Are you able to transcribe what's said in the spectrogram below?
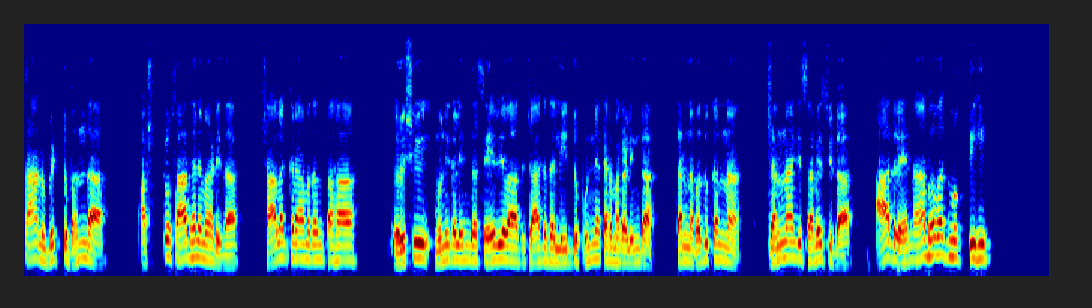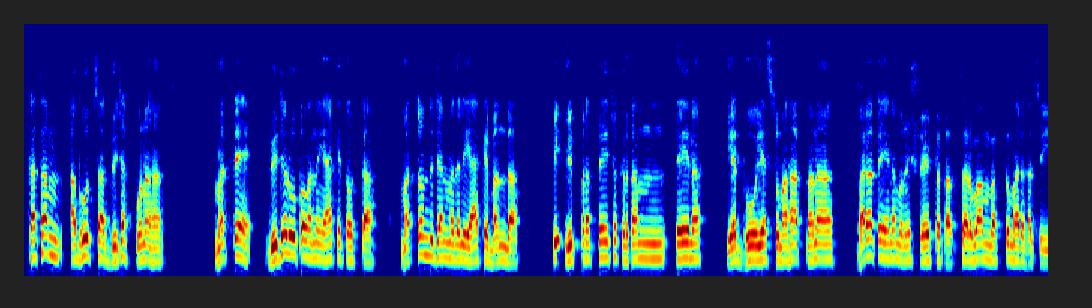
ತಾನು ಬಿಟ್ಟು ಬಂದ, ಅಷ್ಟು ಸಾಧನೆ ಮಾಡಿದ. ಶಾಲಗ್ರಾಮದಂತಹ ಋಷಿ ಮುನಿಗಳಿಂದ ಸೇವ್ಯವಾದ ಜಾಗದಲ್ಲಿ ಇದ್ದು ಪುಣ್ಯ ಕರ್ಮಗಳಿಂದ ತನ್ನ ಬದುಕನ್ನ ಚೆನ್ನಾಗಿ ಸವೆಸಿದ. ಆದ್ರೆ ನಾಭವದ್ ಮುಕ್ತಿ ಕಥಂ ಅಭೂತ್ ಸ ದ್ವಿಜ ಪುನಃ. ಮತ್ತೆ ದ್ವಿಜ ರೂಪವನ್ನ ಯಾಕೆ ತೊಟ್ಟ? ಮತ್ತೊಂದು ಜನ್ಮದಲ್ಲಿ ಯಾಕೆ ಬಂದ? ವಿಪ್ರತ್ತೇಚ ಕೃತಂ ತೇನ ಯದ್ಭೂಯಸ್ಸು ಮಹಾತ್ಮನ ಭರತೇನ ಮುನಿಶ್ರೇಷ್ಠ ತತ್ಸರ್ವಂ ವಕ್ತುಮರ್ಹಸಿ.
